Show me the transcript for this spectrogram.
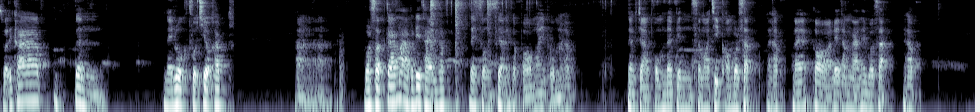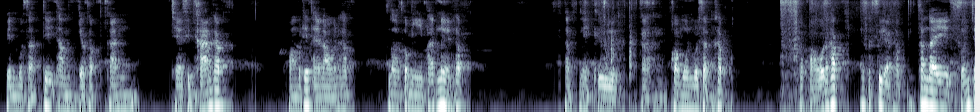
สวัสดีครับเพื่อนในโลกโซเชียลครับบริษัทกามาประเทศไทยนะครับ ได้ส่งเสื้อและกระเป๋ามาให้ผมนะครับ เนื่องจากผมได้เป็นสมาชิกของบริษัทนะครับ และก็ได้ทำงานให้บริษัทนะครับ เป็นบริษัทที่ทำเกี่ยวกับการแชร์สินค้านครับ ของประเทศไทยเรานะครับ เราก็มีพาร์ทเนอร์ครับครับนี่คืออข้อมูลบริษัทครับ กระเป๋านะครับแล้วก็เสื้อครับ ท่านใดสนใจ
